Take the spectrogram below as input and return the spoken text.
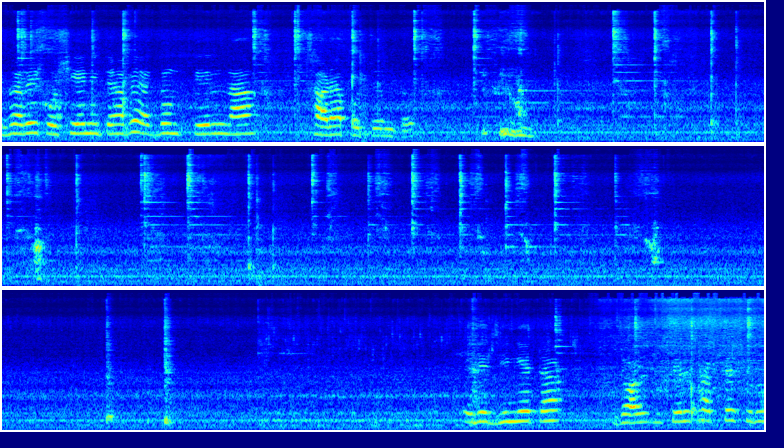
এভাবেই কষিয়ে নিতে হবে, একদম তেল না ছাড়া পর্যন্ত। এই যে ঝিঙেটা জল, তেল থাকতে শুরু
